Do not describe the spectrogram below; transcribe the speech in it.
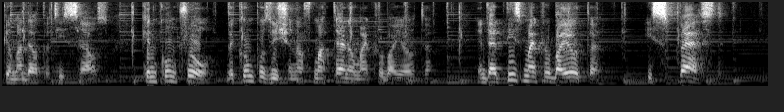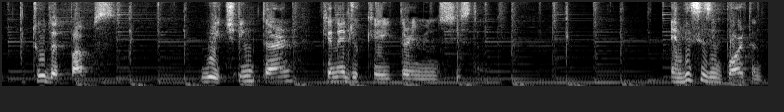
gamma delta T cells, can control the composition of maternal microbiota and that this microbiota is passed to the pups, which in turn can educate their immune system. And this is important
